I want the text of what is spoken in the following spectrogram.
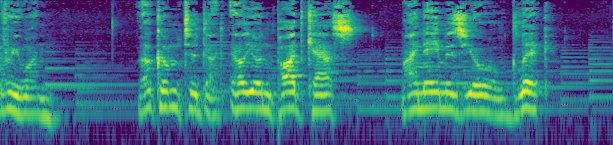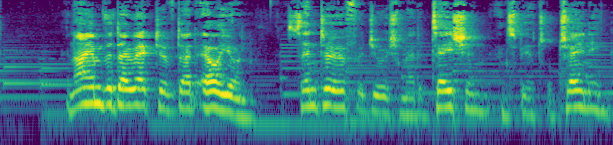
Everyone. Welcome to Daat Elyon Podcast. My name is Yoel Glick, and I am the director of Daat Elyon, Center for Jewish Meditation and Spiritual Training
